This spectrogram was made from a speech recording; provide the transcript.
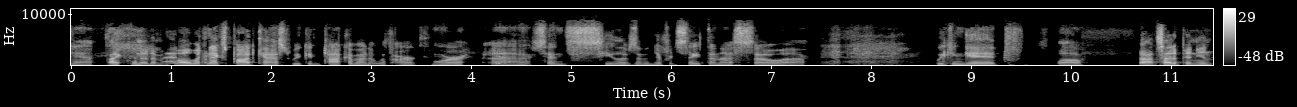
Yeah. I couldn't imagine. Well, with next podcast, we can talk about it with Ark more, uh, since he lives in a different state than us. So uh, we can get, well, Outside opinion.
